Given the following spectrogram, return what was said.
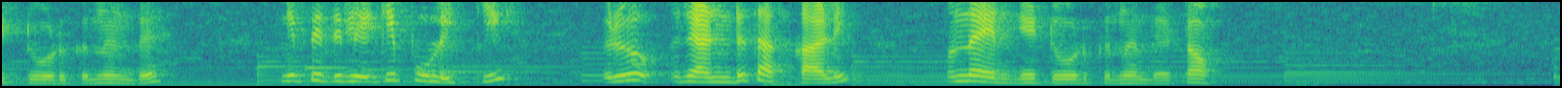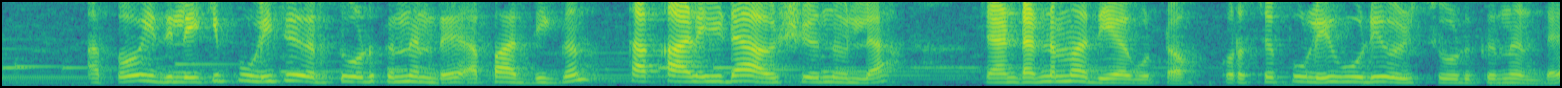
ഇട്ട് കൊടുക്കുന്നുണ്ട്. ഇനിയിപ്പോൾ ഇതിലേക്ക് പുളിക്ക് ഒരു രണ്ട് തക്കാളി ഒന്ന് അരിഞ്ഞിട്ട് കൊടുക്കുന്നുണ്ട് കേട്ടോ അപ്പോൾ ഇതിലേക്ക് പുളി ചേർത്ത് കൊടുക്കുന്നുണ്ട്. അപ്പോൾ അധികം തക്കാളിയുടെ ആവശ്യമൊന്നുമില്ല. രണ്ടെണ്ണം മതിയാകും കേട്ടോ കുറച്ച് പുളി കൂടി ഒഴിച്ചു കൊടുക്കുന്നുണ്ട്.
